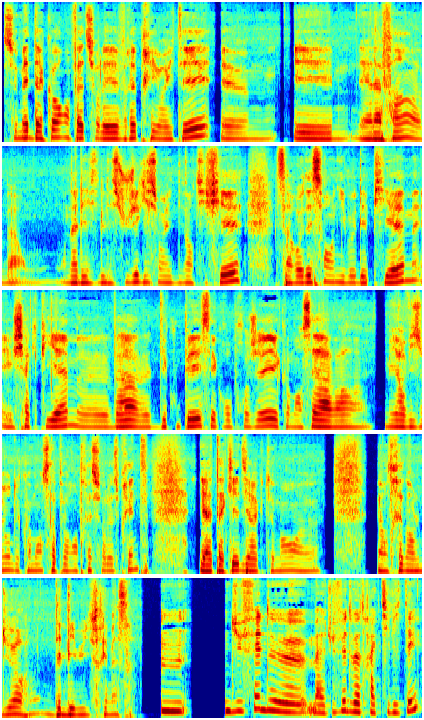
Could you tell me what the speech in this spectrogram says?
se mettre d'accord en fait sur les vraies priorités, et, à la fin bah, on on a les, sujets qui sont identifiés, ça redescend au niveau des PM et chaque PM euh, va découper ses gros projets et commencer à avoir une meilleure vision de comment ça peut rentrer sur le sprint et attaquer directement euh, et entrer dans le dur dès le début du trimestre. Hum, du fait de, bah, du fait de votre activité,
